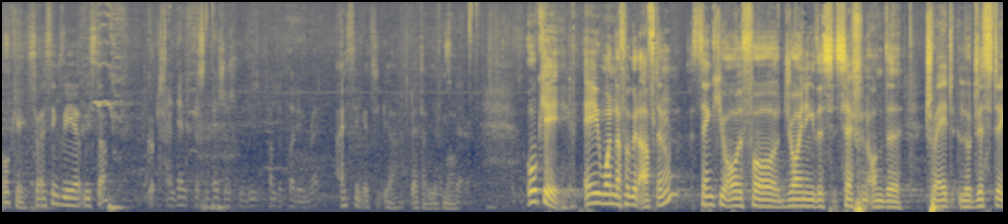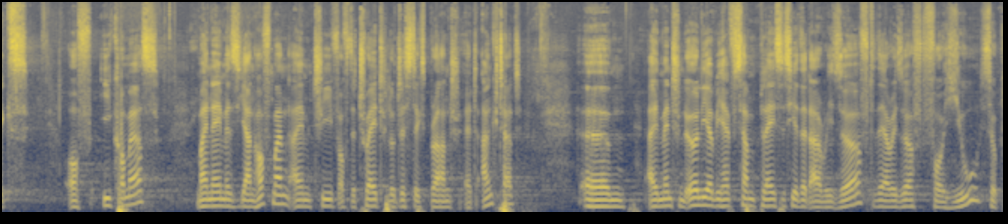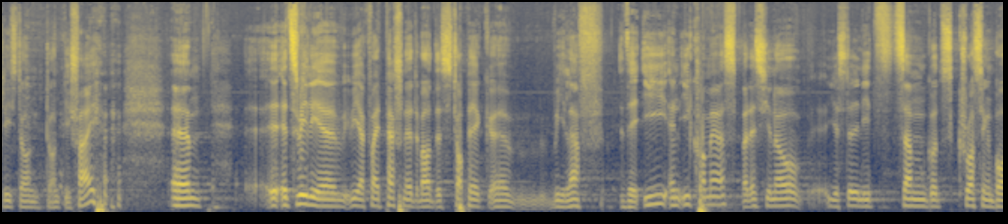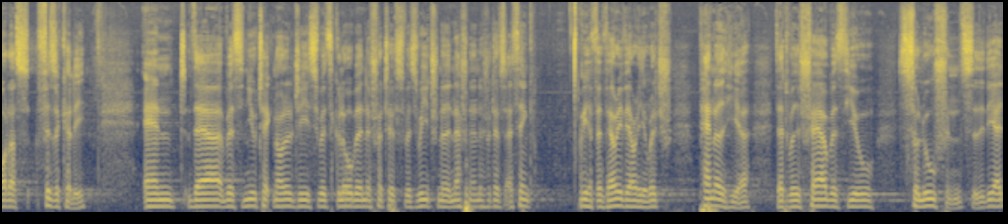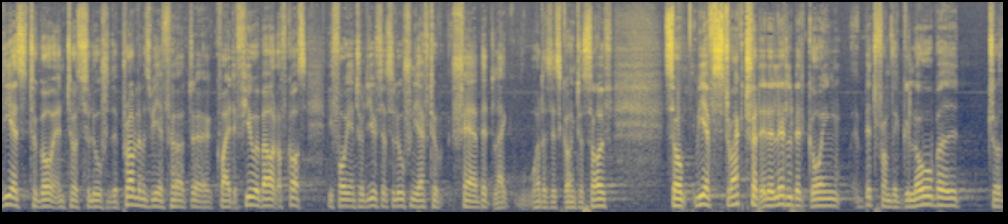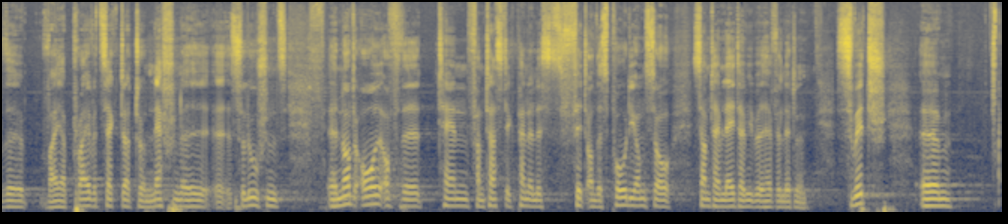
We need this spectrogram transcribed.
Okay, so I think we, uh, we start? Good. And then presentations will be from the podium, right? I think it's, yeah, better, you have more. Okay, a wonderful good afternoon. Thank you all for joining this session on the trade logistics of e-commerce. My name is Jan Hoffmann. I'm chief of the trade logistics branch at UNCTAD. Um, I mentioned earlier we have some places here that are reserved. They are reserved for you, so please don't don't be shy. um, it's really uh, we are quite passionate about this topic. Uh, we love the E in e-commerce, but as you know, you still need some goods crossing borders physically. And there, with new technologies, with global initiatives, with regional and national initiatives, I think we have a very, very rich panel here that will share with you solutions. The idea is to go into a solution. The problems we have heard uh, quite a few about. Of course, before you introduce a solution, you have to share a bit like what is this going to solve. So we have structured it a little bit going a bit from the global to the via private sector to national uh, solutions. Uh, not all of the 10 fantastic panelists fit on this podium, so sometime later we will have a little switch. Um,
